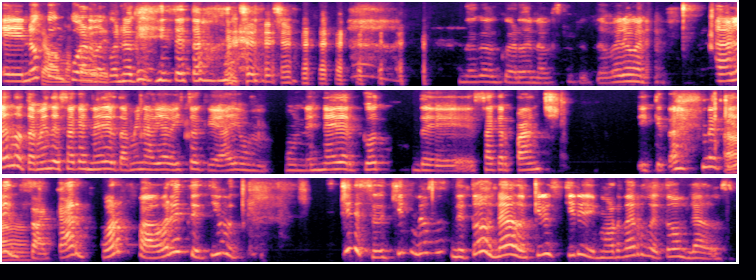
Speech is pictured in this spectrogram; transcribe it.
Eh, no concuerdo con lo que dice esta muchacha. No concuerdo en absoluto. Pero bueno, hablando también de Zack Snyder, también había visto que hay un, un Snyder Cut de Sucker Punch y que también lo quieren ah. sacar. Por favor, este tipo quiere, quiere no, de todos lados, quiere, quiere morder de todos lados.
